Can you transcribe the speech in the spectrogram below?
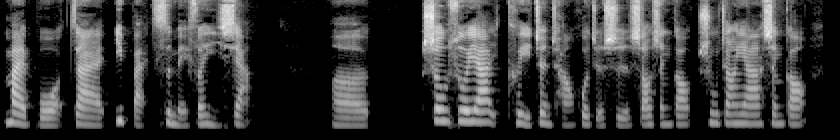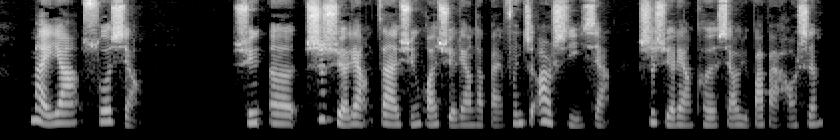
脉搏在一百次每分以下，呃，收缩压可以正常或者是稍升高，舒张压升高，脉压缩小。循呃失血量在循环血量的百分之二十以下，失血量可小于八百毫升，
